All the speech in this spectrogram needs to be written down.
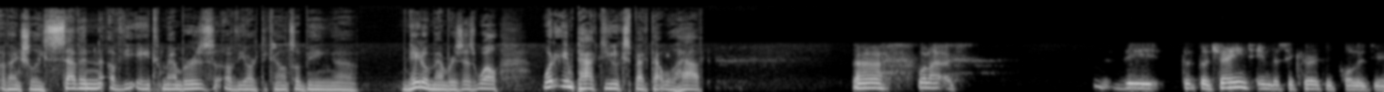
eventually seven of the eight members of the Arctic Council being uh, NATO members as well, what impact do you expect that will have? Uh, well, I, the, the, the change in the security policy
